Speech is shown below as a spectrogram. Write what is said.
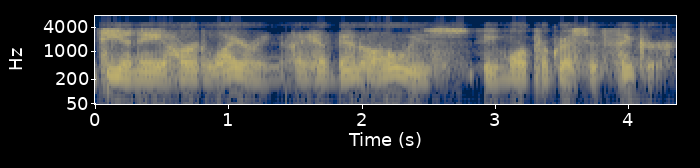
DNA hardwiring, I have been always a more progressive thinker.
